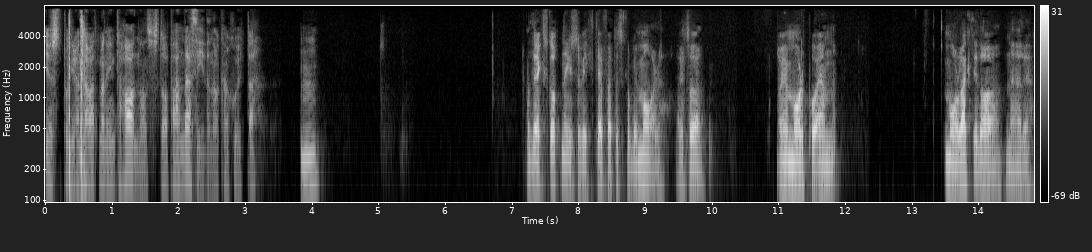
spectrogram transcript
Just på grund av att man inte har någon som står på andra sidan och kan skjuta. Mm. Och direktskotten är ju så viktiga för att det ska bli mål. Alltså, jag har ju mål på en målvakt idag när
